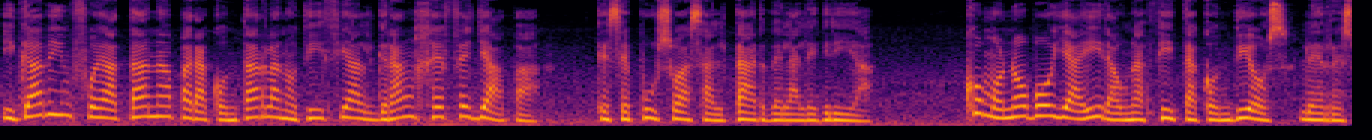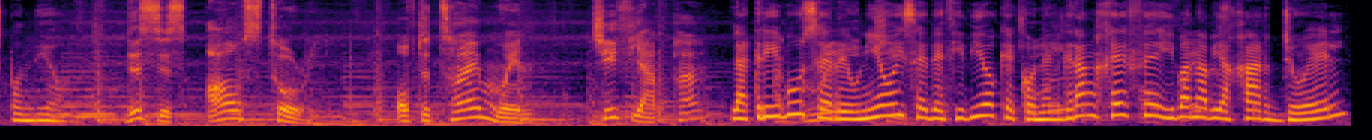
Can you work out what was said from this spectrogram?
y Gavin fue a Tana para contar la noticia al gran jefe Yapa, que se puso a saltar de la alegría. ¿Cómo no voy a ir a una cita con Dios? le respondió. La tribu se reunió y se decidió que con el gran jefe iban a viajar Joel,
